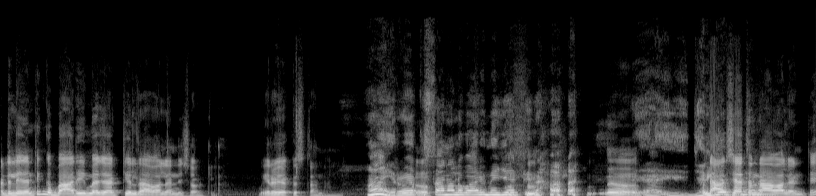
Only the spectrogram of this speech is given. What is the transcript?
అంటే లేదంటే ఇంకా భారీ మెజార్టీలు రావాలి అన్ని చోట్ల. ఇరవై ఒక్క స్థానాలు. ఇరవై ఒక్క స్థానాలు భారీ మెజార్టీ రావాలి. శాతం రావాలంటే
